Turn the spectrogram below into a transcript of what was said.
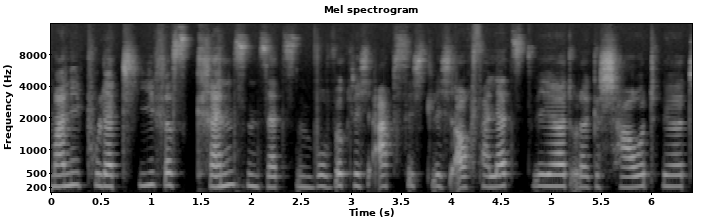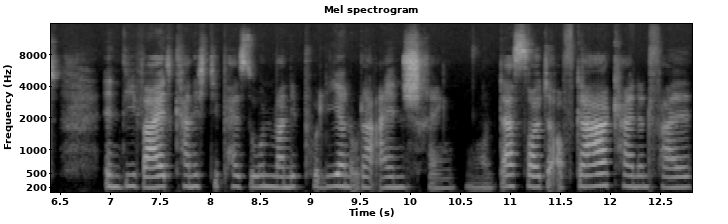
manipulatives Grenzen setzen, wo wirklich absichtlich auch verletzt wird oder geschaut wird, inwieweit kann ich die Person manipulieren oder einschränken. Und das sollte auf gar keinen Fall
